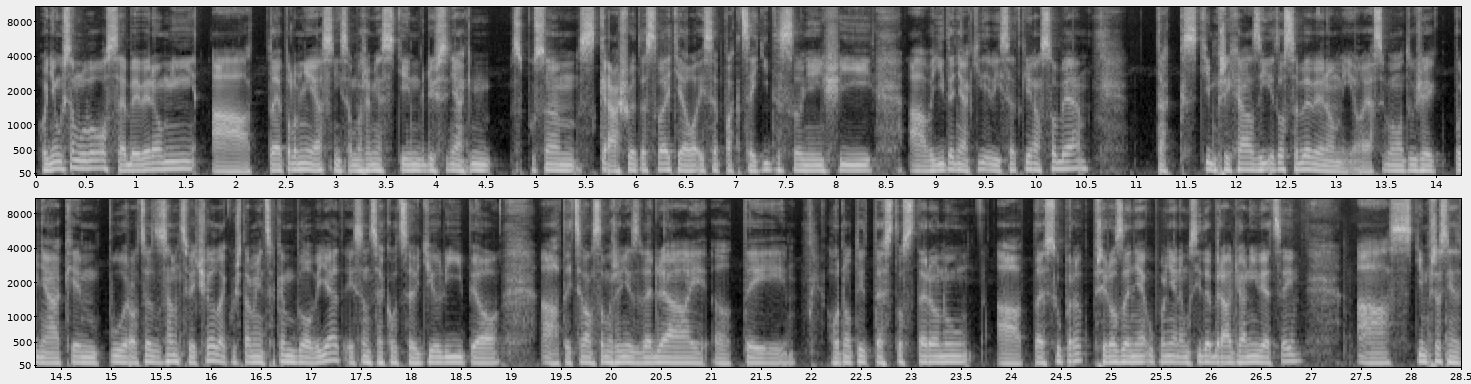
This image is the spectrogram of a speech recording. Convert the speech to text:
Hodně už jsem mluvil o sebevědomí a to je podle mě jasný. Samozřejmě s tím, když si nějakým způsobem zkrášujete své tělo, i se pak cítíte silnější a vidíte nějaké výsledky na sobě, tak s tím přichází i to sebevědomí. Jo. Já si pamatuju, že po nějakém půl roce, co jsem cvičil, tak už tam něco bylo vidět, i jsem se jako cítil líp, jo. A teď se vám samozřejmě zvedají eh, ty hodnoty testosteronu a to je super, přirozeně úplně nemusíte brát žádné věci. A s tím přesně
